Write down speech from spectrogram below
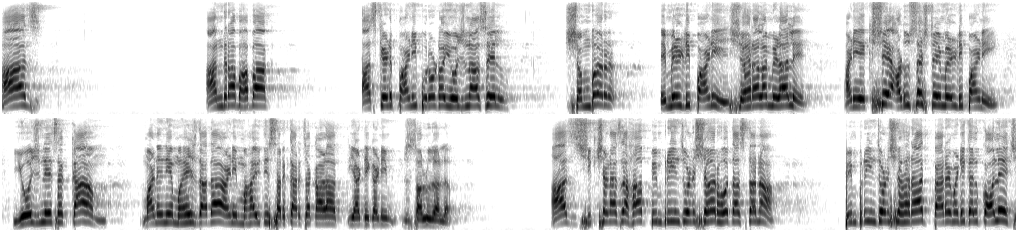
आज आंध्रा भाबा आसखेड पाणी पुरवठा योजना असेल शंभर एम एल डी पाणी शहराला मिळाले आणि एकशे अडुसष्ट एम एल डी पाणी योजनेचं काम माननीय महेशदादा आणि महायुती सरकारच्या काळात या ठिकाणी चालू झालं. आज शिक्षणाचा हब पिंपरी चिंचवड शहर होत असताना पिंपरी चिंचवड शहरात पॅरामेडिकल कॉलेज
